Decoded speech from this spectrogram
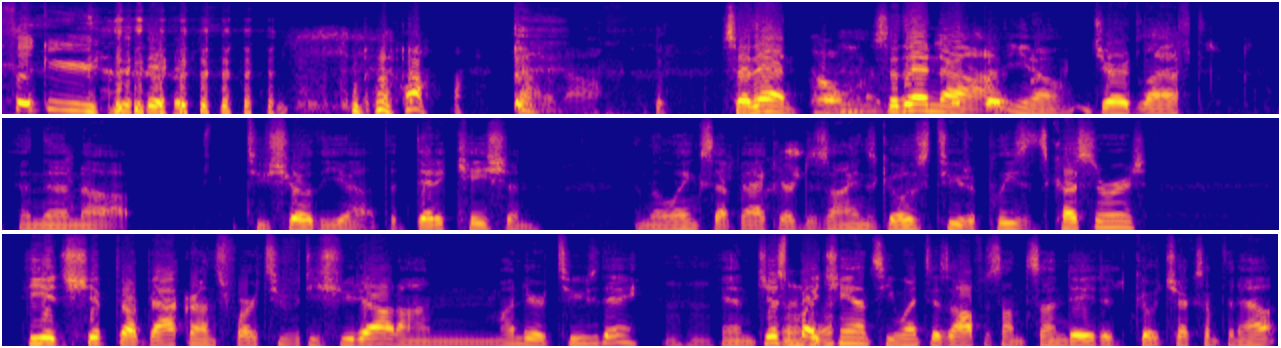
fucker. I don't know. So then, Oh, so then, uh, you know, Jared left, and then uh, to show the uh, the dedication and the lengths that Backyard Designs goes to to please its customers. He had shipped our backgrounds for our 250 shootout on Monday or Tuesday, Mhm. and just by Mhm. chance, he went to his office on Sunday to go check something out,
